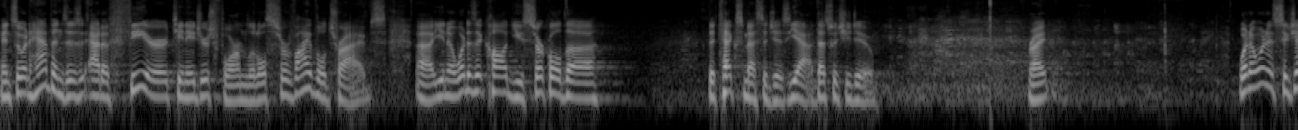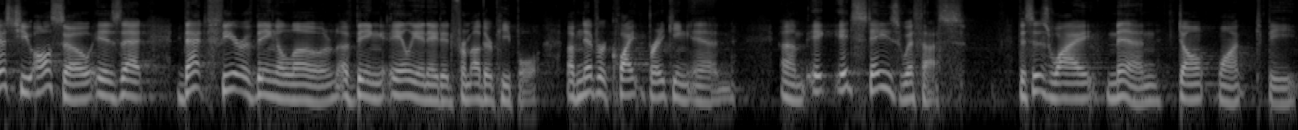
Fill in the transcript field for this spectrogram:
And so what happens is, out of fear, teenagers form little survival tribes. Uh, you know, what is it called? You circle the, the text messages. Yeah, that's what you do. right? What I want to suggest to you also is that that fear of being alone, of being alienated from other people, of never quite breaking in, um, it, it stays with us. This is why men don't want to be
